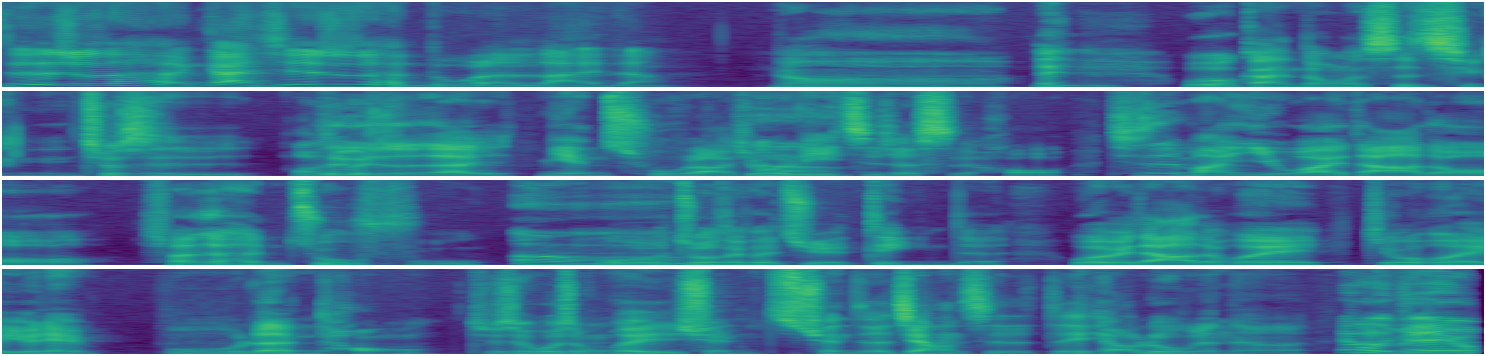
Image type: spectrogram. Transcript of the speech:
只是就是很感谢，就是很多人来这样。哦，哎、我有感动的事情就是，哦，这个就是在年初啦，就我离职的时候，嗯、其实蛮意外，大家都算是很祝福，嗯，我做这个决定的，嗯、我以为大家都会就会有点。不认同，就是我怎么会选选择这样子这条路了呢？哎、欸，我觉得，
